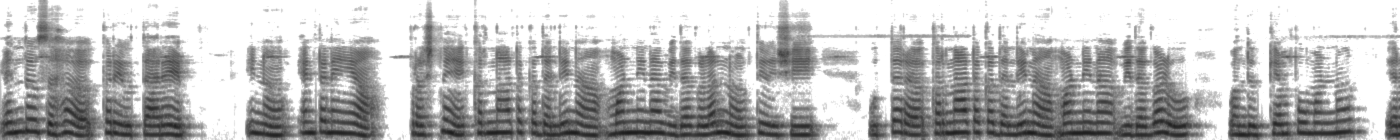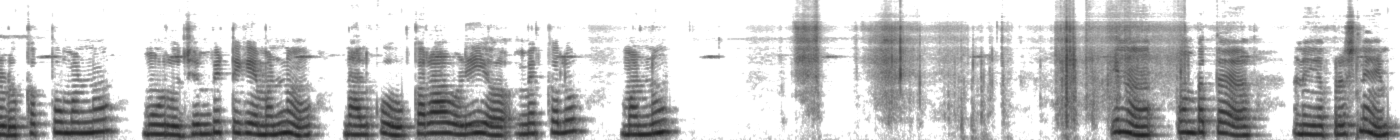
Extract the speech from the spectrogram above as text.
ಎಂದು ಸಹ ಕರೆಯುತ್ತಾರೆ. ಇನ್ನು ಎಂಟನೆಯ ಪ್ರಶ್ನೆ, ಕರ್ನಾಟಕದಲ್ಲಿನ ಮಣ್ಣಿನ ವಿಧಗಳನ್ನು ತಿಳಿಸಿ. ಉತ್ತರ, ಕರ್ನಾಟಕದಲ್ಲಿನ ಮಣ್ಣಿನ ವಿಧಗಳು ಒಂದು ಕೆಂಪು ಮಣ್ಣು, ಎರಡು ಕಪ್ಪು ಮಣ್ಣು, ಮೂರು ಜಂಬಿಟ್ಟಿಗೆ ಮಣ್ಣು ನಾಲ್ಕು, ಕರಾವಳಿಯ ಮೆಕ್ಕಲು ಮಣ್ಣು. ಇನ್ನು ಒಂಬತ್ತನೆಯ ಪ್ರಶ್ನೆ.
